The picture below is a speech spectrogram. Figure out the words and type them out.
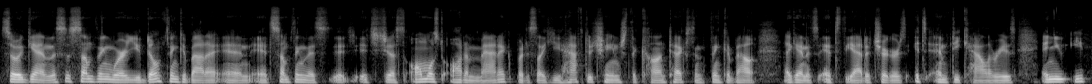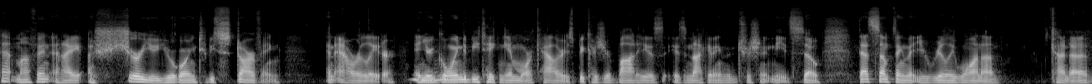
So again, this is something where you don't think about it, and it's something that's it, it's just almost automatic. But it's like you have to change the context and think about again. It's it's the added sugars, it's empty calories, and you eat that muffin, and I assure you, you're going to be starving an hour later and Mm-hmm. you're going to be taking in more calories because your body is is not getting the nutrition it needs so that's something that you really want to kind of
